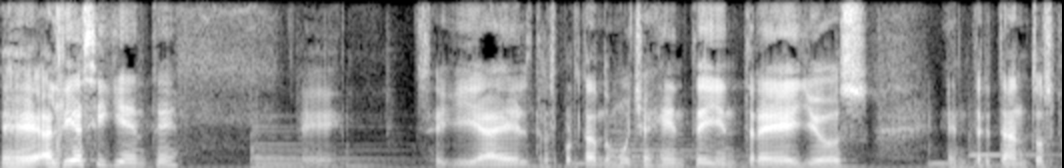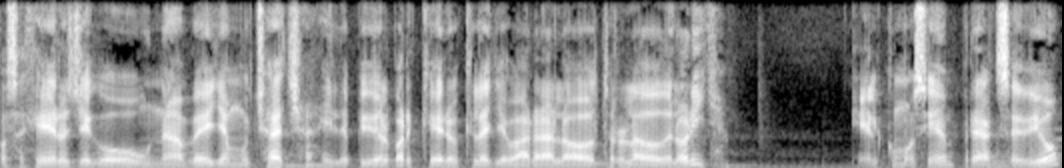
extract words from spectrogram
Eh, al día siguiente eh, seguía él transportando mucha gente y entre ellos, entre tantos pasajeros, llegó una bella muchacha y le pidió al barquero que la llevara al otro lado de la orilla. Él, como siempre, accedió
